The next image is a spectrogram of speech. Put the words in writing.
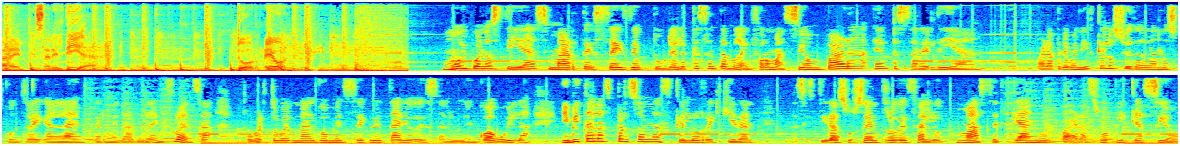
para empezar el día. Torreón. Muy buenos días, martes 6 de octubre le presentamos la información para empezar el día. Para prevenir que los ciudadanos contraigan la enfermedad de la influenza, Roberto Bernal Gómez, secretario de Salud en Coahuila, invita a las personas que lo requieran a asistir a su centro de salud más cercano para su aplicación.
